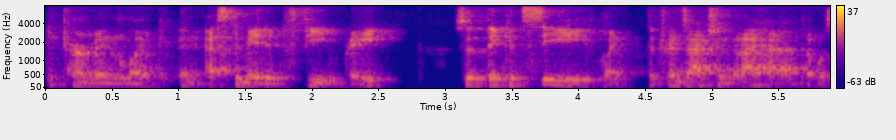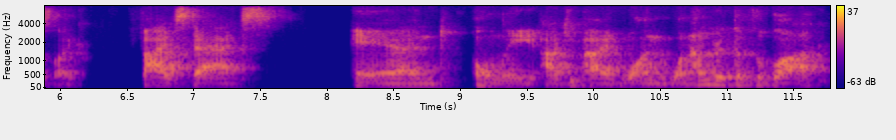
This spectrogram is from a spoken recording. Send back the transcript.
determine like an estimated fee rate so that they could see like the transaction that I had that was like five stacks and only occupied one one hundredth of the block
